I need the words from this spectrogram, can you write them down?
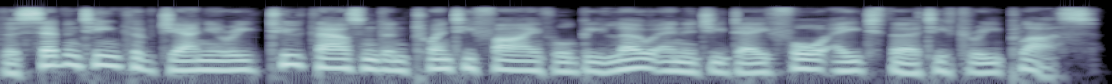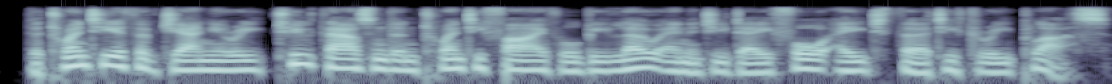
The 17th of January 2025 will be Low Energy Day for age 33 plus. The 20th of January 2025 will be Low Energy Day for age 33 plus.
